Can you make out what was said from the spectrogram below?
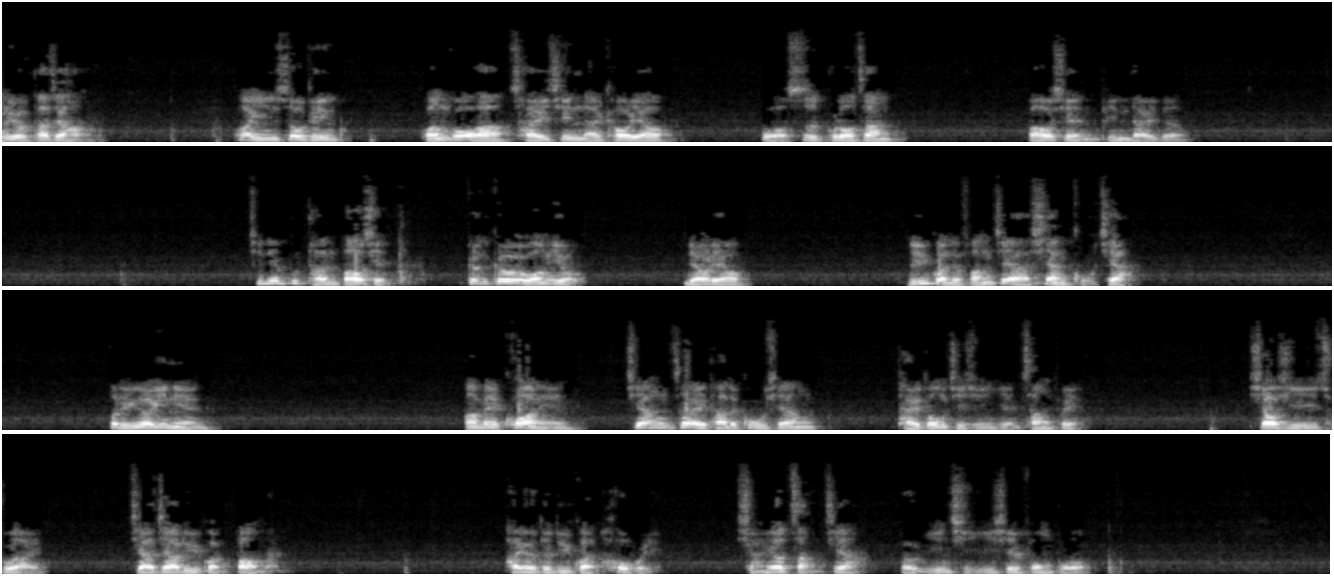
朋友大家好，欢迎收听黄国华财经来靠腰，我是普罗张，保险平台的。今天不谈保险，跟各位网友聊聊旅馆的房价像股价。二零二一年，阿妹跨年将在她的故乡台东举行演唱会。消息一出来，家家旅馆爆满，还有的旅馆后悔想要涨价而引起一些风波。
